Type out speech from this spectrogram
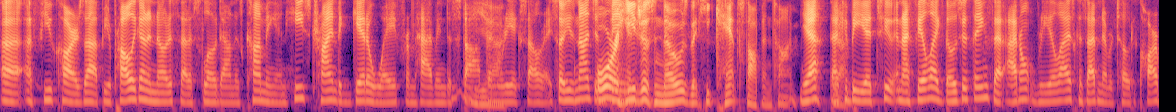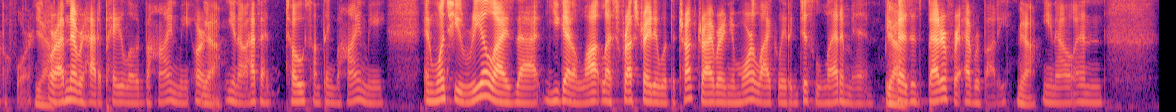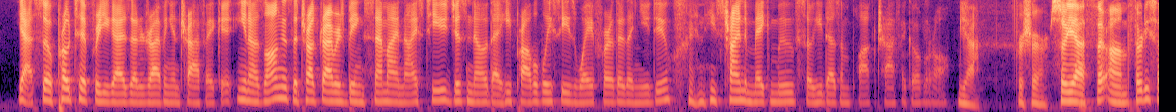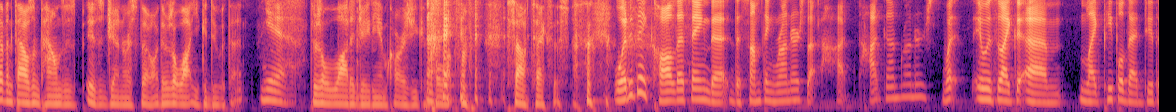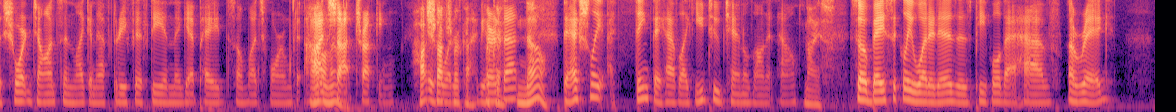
uh, a few cars up, you're probably going to notice that a slowdown is coming and he's trying to get away from having to stop Yeah. and reaccelerate. So he's not just or he a- just knows that he can't stop in time. yeah, that Yeah. could be it too. And I feel like those are things that I don't realize because I've never towed a car before, Yeah. or I've never had a payload behind me, or Yeah. you know, I've had to tow something behind me. And once you realize that, you get a lot less frustrated with the truck driver, and you're more likely to just let him in because it's better for everybody, Yeah. you know. And yeah, so pro tip for you guys that are driving in traffic, it, you know, as long as the truck driver is being semi nice to you, just know that he probably sees way further than you do, and he's trying to make moves so he doesn't block traffic overall. Yeah, for sure. So yeah, th- um, thirty-seven thousand pounds is is generous though. There's a lot you could do with that. Yeah. There's a lot of JDM cars you can pull up from South Texas. What did they call that thing? The the something runners, the hot hot gun runners? What it was like um like people that do the short Johnson like an F three fifty and they get paid so much for them. Hot shot trucking. Hot shot trucking. Have you heard Okay. that? No. They actually I think they have like YouTube channels on it now. Nice. So basically what it is is people that have a rig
